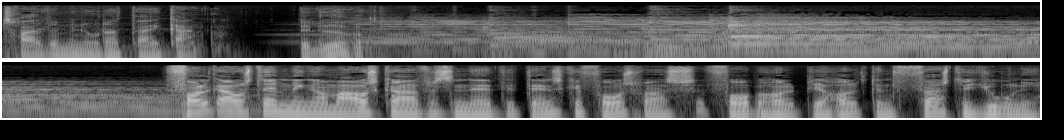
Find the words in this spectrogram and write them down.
30 minutter, der er i gang. Det lyder godt. Folkeafstemningen om afskaffelsen af det danske forsvarsforbehold bliver holdt den 1. juni.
